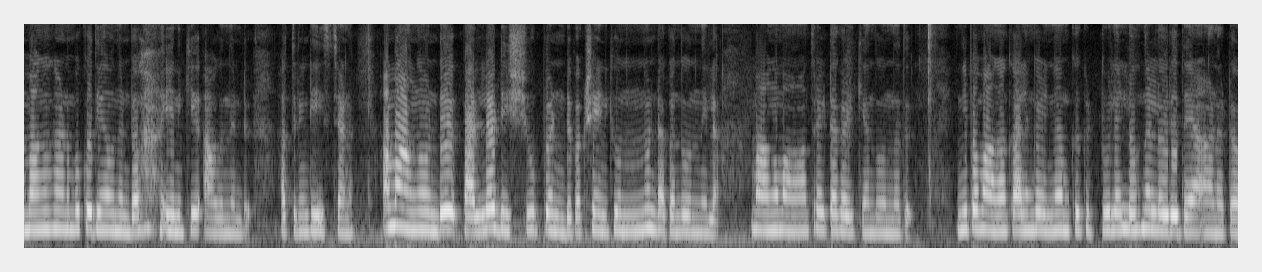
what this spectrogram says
മാങ്ങ കാണുമ്പോൾ കൊതിയാവുന്നുണ്ടോ? എനിക്ക് ആവുന്നുണ്ട്. അത്രയും ടേസ്റ്റാണ് ആ മാങ്ങ കൊണ്ട് പല ഡിഷും ഇപ്പം ഉണ്ട്. പക്ഷേ എനിക്കൊന്നും ഉണ്ടാക്കാൻ തോന്നുന്നില്ല. മാങ്ങ മാത്രമായിട്ടാണ് കഴിക്കാൻ തോന്നുന്നത്. ഇനിയിപ്പോൾ മാങ്ങാക്കാലം കഴിഞ്ഞാൽ നമുക്ക് കിട്ടൂലല്ലോ എന്നുള്ള ഒരു ഇത് ആണ് കേട്ടോ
